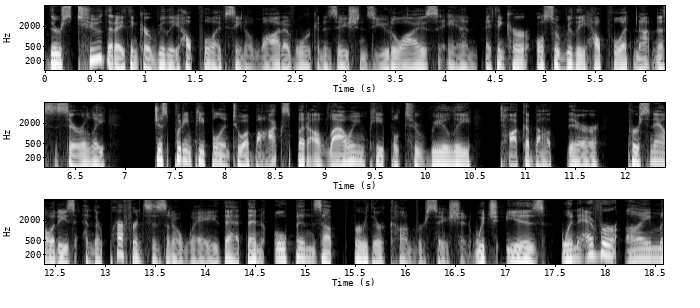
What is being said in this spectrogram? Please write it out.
there's two that I think are really helpful. I've seen a lot of organizations utilize and I think are also really helpful at not necessarily just putting people into a box, but allowing people to really talk about their personalities and their preferences in a way that then opens up further conversation, which is whenever I'm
